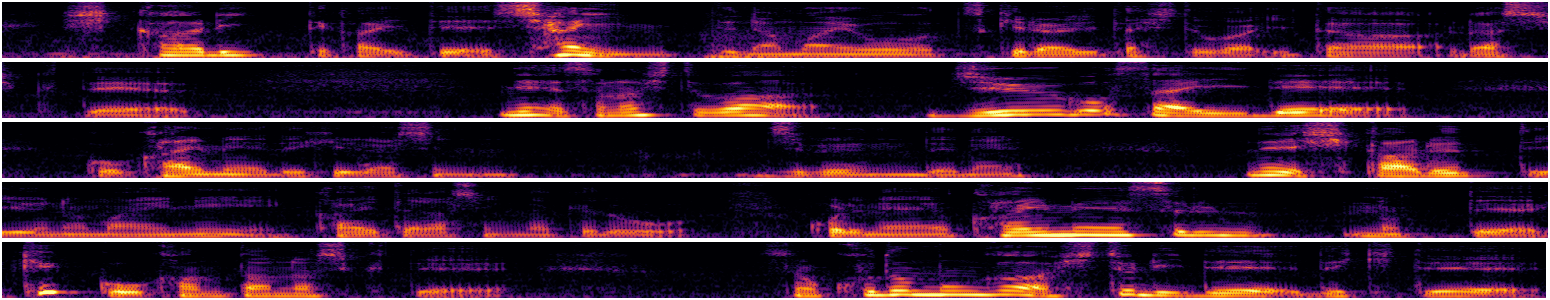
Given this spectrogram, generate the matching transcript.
「光」って書いて「社員」って名前を付けられた人がいたらしくてでその人は15歳でこう解明できるらしい自分でね。で光っていう名前に変えたらしいんだけどこれね解明するのって結構簡単らしくてその子供が1人でできて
